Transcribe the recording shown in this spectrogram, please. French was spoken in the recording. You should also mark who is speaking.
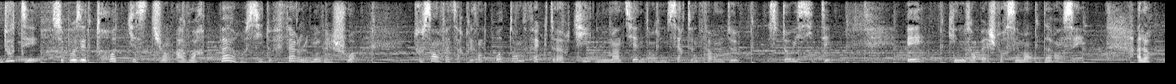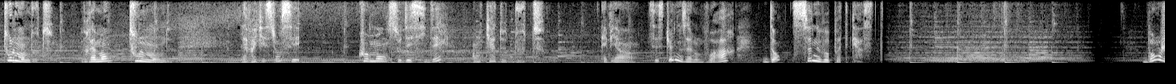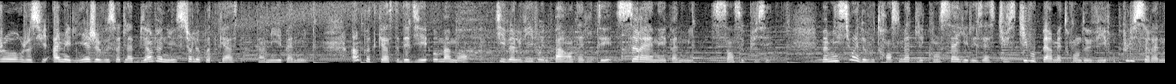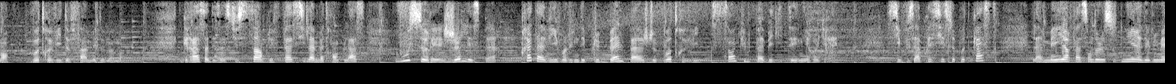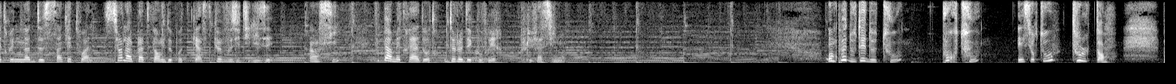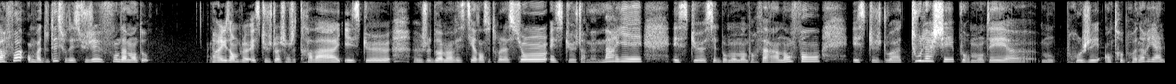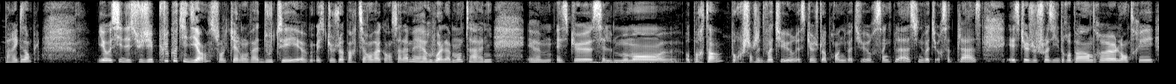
Speaker 1: Douter, se poser trop de questions, avoir peur aussi de faire le mauvais choix, tout ça en fait ça représente autant de facteurs qui nous maintiennent dans une certaine forme de stoïcité et qui nous empêchent forcément d'avancer. Alors tout le monde doute, vraiment tout le monde. La vraie question c'est comment se décider en cas de doute? Eh bien c'est ce que nous allons voir dans ce nouveau podcast. Bonjour, je suis Amélie et je vous souhaite la bienvenue sur le podcast Famille épanouie, un podcast dédié aux mamans qui veulent vivre une parentalité sereine et épanouie sans s'épuiser. Ma mission est de vous transmettre les conseils et les astuces qui vous permettront de vivre plus sereinement votre vie de femme et de maman. Grâce à des astuces simples et faciles à mettre en place, vous serez, je l'espère, prête à vivre l'une des plus belles pages de votre vie sans culpabilité ni regret. Si vous appréciez ce podcast, la meilleure façon de le soutenir est de lui mettre une note de 5 étoiles sur la plateforme de podcast que vous utilisez. Ainsi, vous permettrez à d'autres de le découvrir plus facilement. On peut douter de tout, pour tout, et surtout tout le temps. Parfois, on va douter sur des sujets fondamentaux, par exemple, est-ce que je dois changer de travail? Est-ce que euh, je dois m'investir dans cette relation? Est-ce que je dois me marier? Est-ce que c'est le bon moment pour faire un enfant? Est-ce que je dois tout lâcher pour monter euh, mon projet entrepreneurial, par exemple? Il y a aussi des sujets plus quotidiens sur lesquels on va douter. Euh, est-ce que je dois partir en vacances à la mer ou à la montagne? Euh, Est-ce que c'est le moment euh, opportun pour changer de voiture? Est-ce que je dois prendre une voiture 5 places, une voiture 7 places? Est-ce que je choisis de repeindre l'entrée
